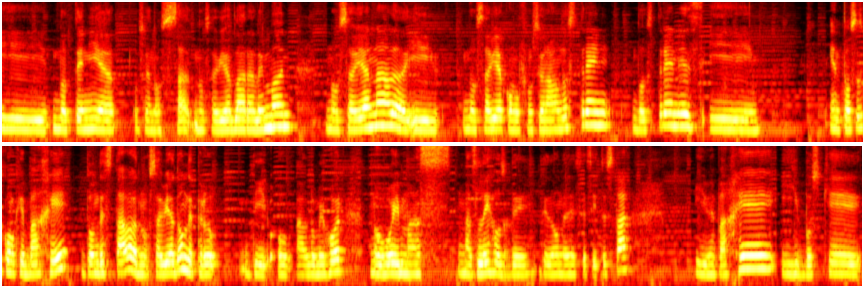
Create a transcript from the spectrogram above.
y no tenía, o sea, no, no, sabía hablar alemán, no sabía nada y no sabía cómo funcionaban los, tren, los trenes y entonces como que bajé donde estaba, no sabía dónde, pero digo, a lo mejor no voy más, más lejos de, de donde necesito estar. Y me bajé y busqué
